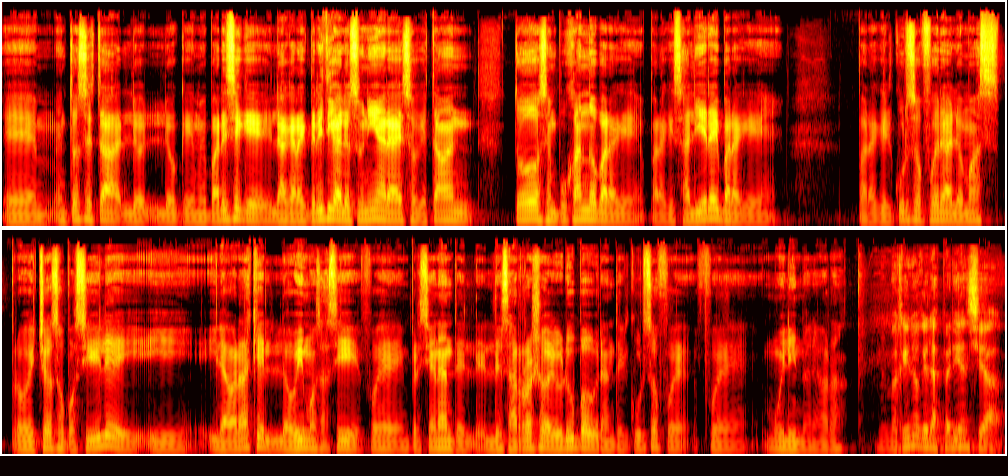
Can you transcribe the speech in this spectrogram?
entonces está, lo, lo, que me parece que la característica que los unía era eso, que estaban todos empujando para que, para que saliera y para que, para que el curso fuera lo más provechoso posible y, la verdad es que lo vimos así, fue impresionante. El, desarrollo del grupo durante el curso fue, fue muy lindo, la verdad. Me imagino que la experiencia,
